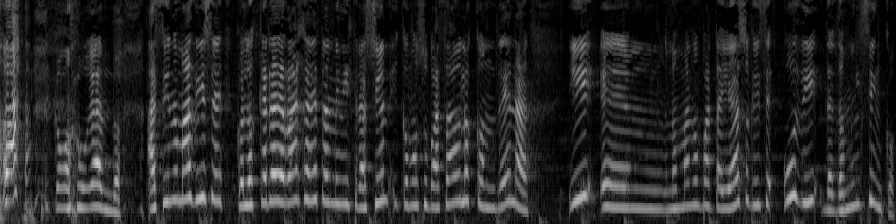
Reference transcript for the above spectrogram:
como jugando. Así nomás dice, con los caras de raja de esta administración y como su pasado los condena. Y eh, nos manda un pantallazo que dice UDI del 2005.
